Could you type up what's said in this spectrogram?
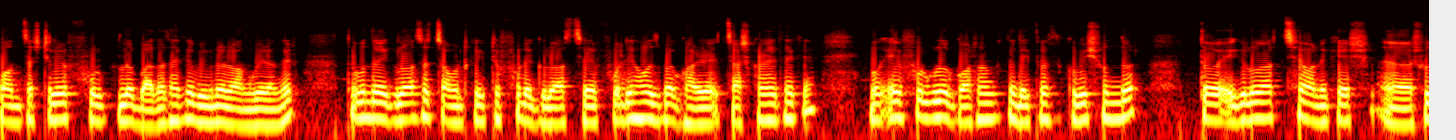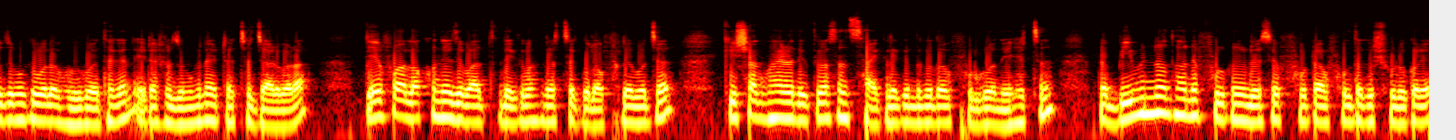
পঞ্চাশ টাকার ফুলগুলো বাঁধা থাকে বিভিন্ন রং বেরঙের তো বন্ধুরা, এগুলো আছে চমৎকার একটি ফুল। এগুলো আছে ফলি হাউস বা ঘরে চাষ করা হয়ে থাকে এবং এই ফুলগুলোর গঠন কিন্তু দেখতে পাচ্ছেন খুবই সুন্দর। তো এগুলো হচ্ছে অনেকে সূর্যমুখী বলে ভুল করে থাকেন। এটা সূর্যমুখী না, এটা হচ্ছে জারবারা। এরপর লক্ষণীয় যে বাজারটা দেখতে পাচ্ছেন হচ্ছে গোলাপ ফুলের বাজার। কৃষক ভাইরা দেখতে পাচ্ছেন, সাইকেলে কিন্তু গোলাপ ফুলগুলো নিয়ে এসেছেন। তো বিভিন্ন ধরনের ফুল কিন্তু রয়েছে, ফোটা ফুল থেকে শুরু করে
